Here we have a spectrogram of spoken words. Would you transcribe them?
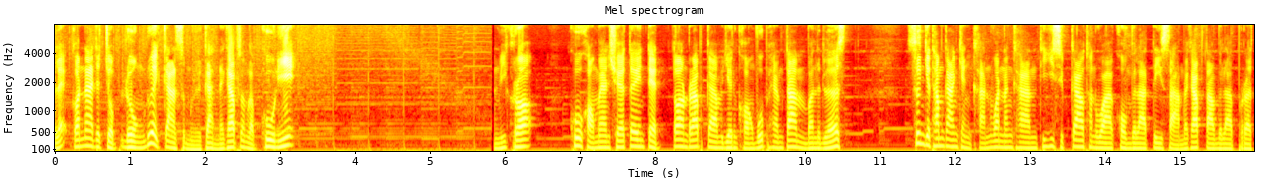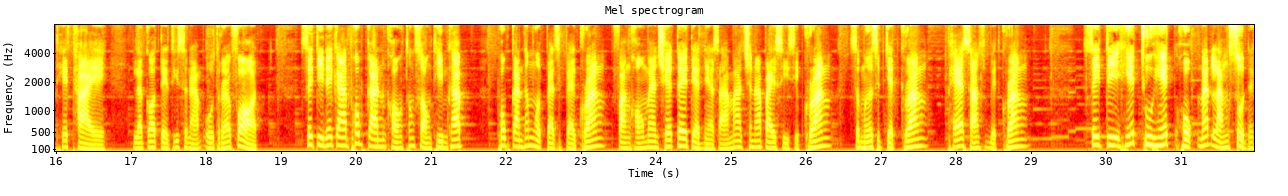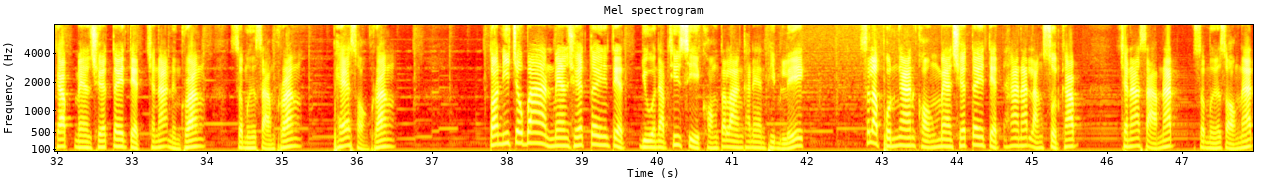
และก็น่าจะจบลงด้วยการเสมอกันนะครับสำหรับคู่นี้วิเคราะห์คู่ของแมนเชสเตอร์ยูไนเต็ดต้อนรับการเยือนของวูฟแฮมตันบันเดอร์สซึ่งจะทำการแข่งขันวันอังคารที่ 29 ธันวาคมเวลาตี3นะครับตามเวลาประเทศไทย แล้วก็เตะที่สนามโอทราฟฟอร์ดสถิติในการพบกันของทั้ง 2 ทีมครับ พบกันทั้งหมด 88 ครั้ง ฝั่งของแมนเชสเตอร์ยูไนเต็ดเนี่ยสามารถชนะไป 40 ครั้ง เสมอ 17 ครั้ง แพ้ 31 ครั้ง สถิติ head to head 6 นัดหลังสุดนะครับแมนเชสเตอร์ยูไนเต็ดชนะ 1 ครั้ง เสมอ 3 ครั้ง แพ้ 2 ครั้ง ตอนนี้เจ้าบ้านแมนเชสเตอร์ยูไนเต็ดอยู่อันดับที่ 4 ของตารางคะแนนพรีเมียร์ลีกสลับผลงานของแมนเชสเตอร์ยูไนเต็ด5นัดหลังสุดครับ ชนะ 3 นัด เสมอ 2 นัด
